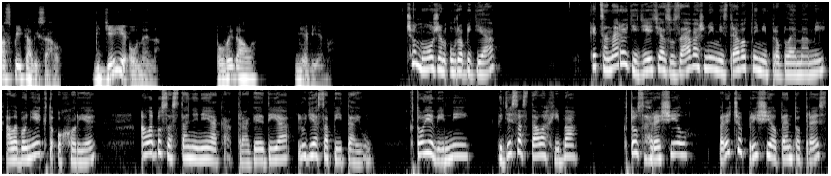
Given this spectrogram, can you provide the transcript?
A spýtali sa ho, kde je onen? Povedal, Neviem. Čo môžem urobiť ja? Keď sa narodí dieťa so závažnými zdravotnými problémami alebo niekto ochorie, alebo sa stane nejaká tragédia, ľudia sa pýtajú, kto je vinný, kde sa stala chyba, kto zhrešil, prečo prišiel tento trest?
